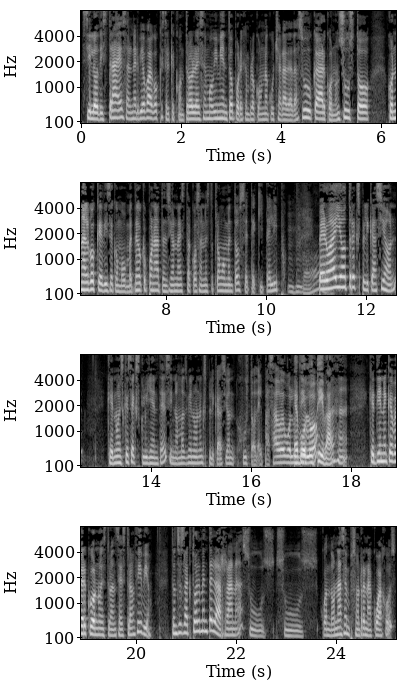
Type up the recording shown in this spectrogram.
si lo distraes al nervio vago, que es el que controla ese movimiento, por ejemplo, con una cucharada de azúcar, con un susto, con algo que dice como me tengo que poner atención a esta cosa en este otro momento, se te quita el hipo. Pero hay otra explicación que no es que sea excluyente, sino más bien una explicación justo del pasado evolutivo. Evolutiva. Ajá, que tiene que ver con nuestro ancestro anfibio. Entonces, actualmente las ranas, sus, sus, cuando nacen, pues son renacuajos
